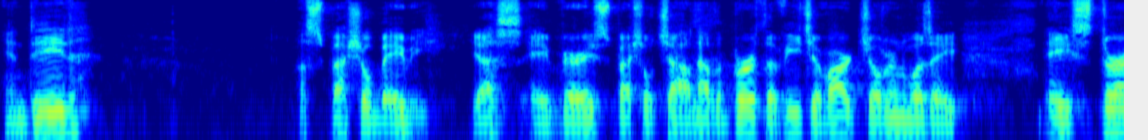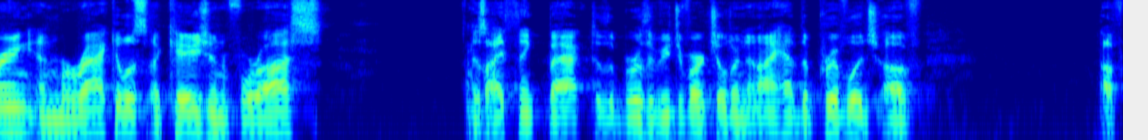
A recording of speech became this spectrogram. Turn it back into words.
Indeed, a special baby. Yes, a very special child. Now, the birth of each of our children was a, a stirring and miraculous occasion for us. As I think back to the birth of each of our children, and I had the privilege of of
